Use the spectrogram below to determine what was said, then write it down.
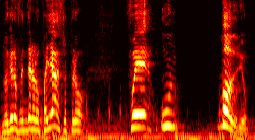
no quiero ofender a los payasos, pero fue un bodrio.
